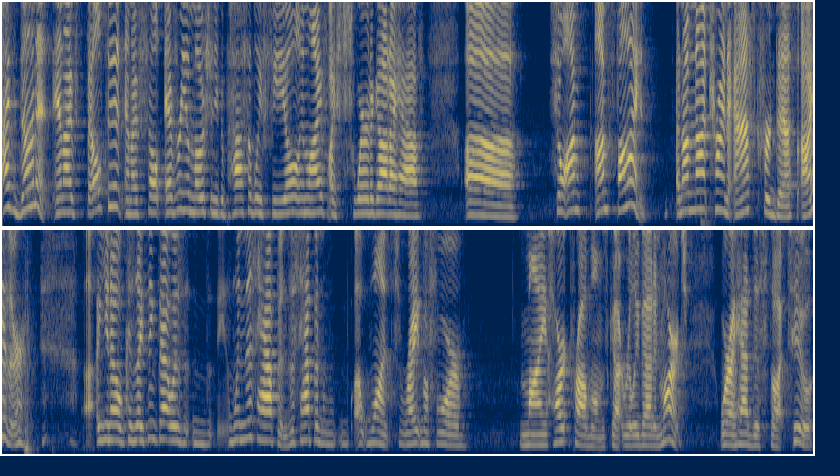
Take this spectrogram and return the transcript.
I've done it and I've felt it and I've felt every emotion you could possibly feel in life. I swear to God, I have. Uh, so I'm I'm fine, and I'm not trying to ask for death either. Uh, you know, because I think that was when this happens. This happened uh, once right before my heart problems got really bad in March, where I had this thought too.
